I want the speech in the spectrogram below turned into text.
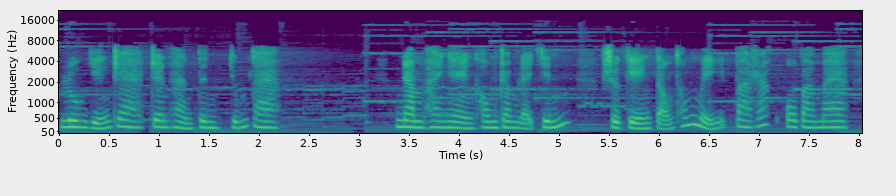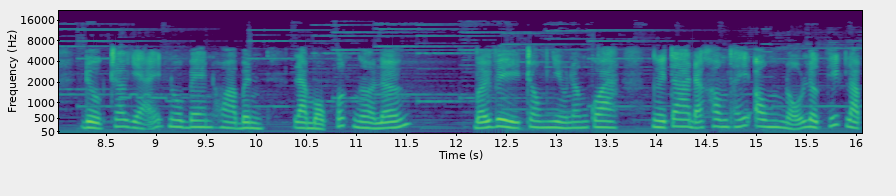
luôn diễn ra trên hành tinh chúng ta. Năm 2009, sự kiện Tổng thống Mỹ Barack Obama được trao giải Nobel Hòa Bình là một bất ngờ lớn. Bởi vì trong nhiều năm qua, người ta đã không thấy ông nỗ lực thiết lập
